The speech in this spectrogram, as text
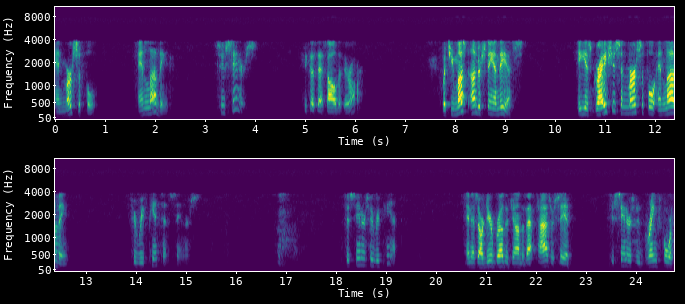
and merciful and loving to sinners because that's all that there are. But you must understand this. He is gracious and merciful and loving to repentant sinners. To sinners who repent. And as our dear brother John the Baptizer said, to sinners who bring forth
